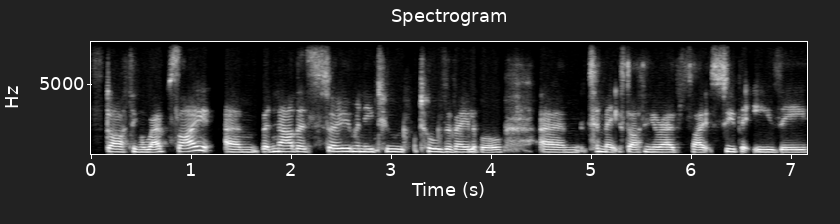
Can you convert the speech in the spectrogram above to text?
starting a website. Um, but now there's so many to- tools available um, to make starting your website super easy.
